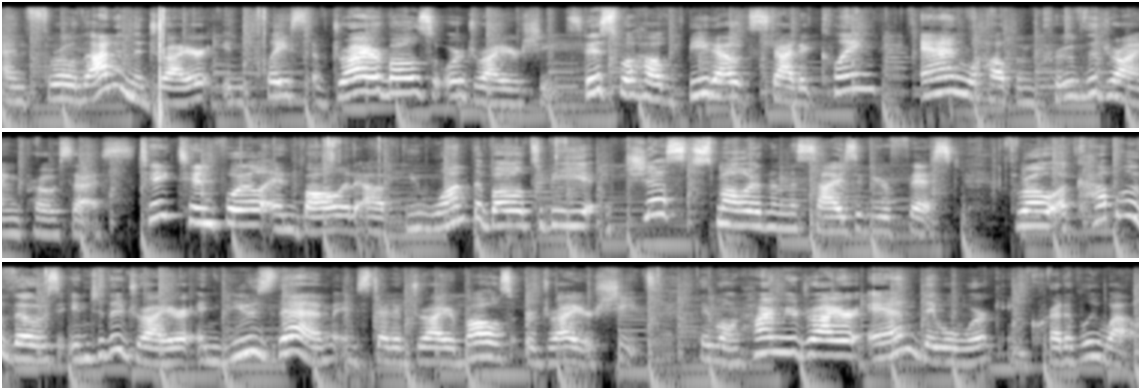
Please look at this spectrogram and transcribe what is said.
and throw that in the dryer in place of dryer balls or dryer sheets. This will help beat out static cling and will help improve the drying process. Take tinfoil and ball it up. You want the ball to be just smaller than the size of your fist. Throw a couple of those into the dryer and use them instead of dryer balls or dryer sheets. They won't harm your dryer and they will work incredibly well.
